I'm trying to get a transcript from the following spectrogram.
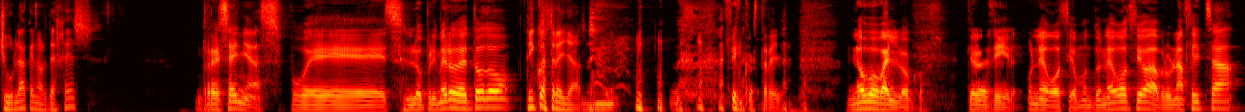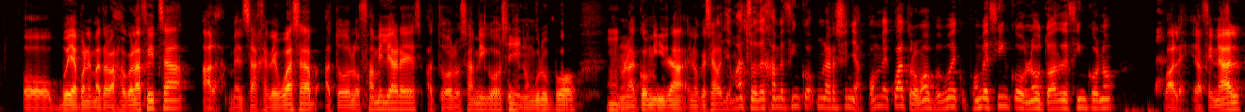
chula que nos dejes? Reseñas, pues lo primero de todo, Cinco estrellas. cinco estrellas. No volváis locos. Quiero decir, un negocio, monto un negocio, abro una ficha o voy a ponerme a trabajar con la ficha, ala, mensaje de WhatsApp a todos los familiares, a todos los amigos, Sí. en un grupo, en Mm. una comida, en lo que sea. Oye, macho, déjame cinco, una reseña, ponme cuatro, no, ponme, ponme cinco, no, todas de cinco, no. Vale, y al final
